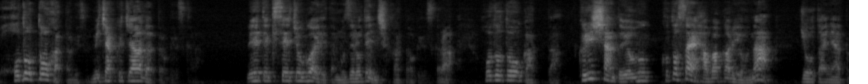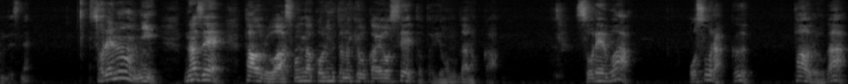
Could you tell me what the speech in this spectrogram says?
ほど遠かったわけですめちゃくちゃだったわけですから。霊的成長具合で言ったらもう0点に近かったわけですからほど遠かった。クリスチャンと呼ぶことさえはばかるような状態にあったんですね。それなのになぜパウロはそんなコリントの教会を生徒と呼んだのか。それはおそらくパウロが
